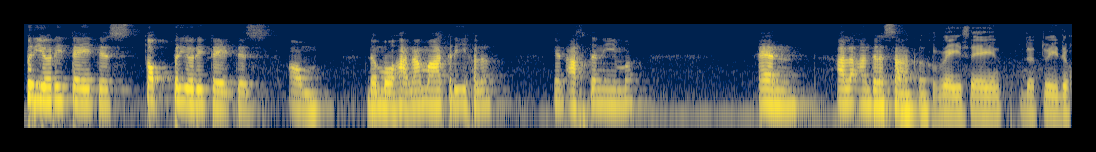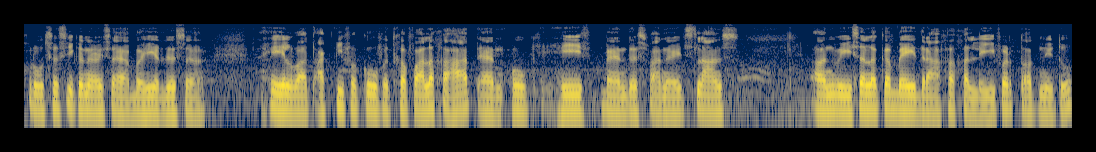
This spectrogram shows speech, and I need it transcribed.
prioriteit is, topprioriteit is om de Mohana-maatregelen in acht te nemen en alle andere zaken. Wij zijn de tweede grootste ziekenhuis, hebben hier dus uh, heel wat actieve COVID-gevallen gehad en ook heeft men dus vanuit Slans een wezenlijke bijdrage geleverd tot nu toe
